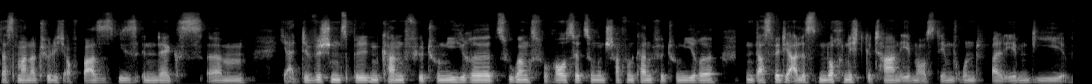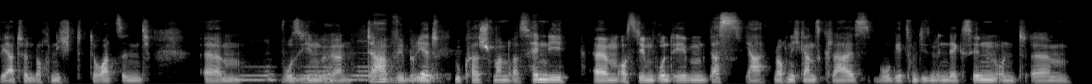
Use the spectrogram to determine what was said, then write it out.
dass man natürlich auf Basis dieses Index ähm, ja, Divisions bilden kann für Turniere, Zugangsvoraussetzungen schaffen kann für Turniere. Und das wird ja alles noch nicht getan, eben aus dem Grund, weil eben die Werte noch nicht dort sind, ähm, wo sie hingehören. Da vibriert Lukas Schmandras Handy. Ähm, aus dem Grund eben, dass ja noch nicht ganz klar ist, wo geht es mit diesem Index hin und ähm,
